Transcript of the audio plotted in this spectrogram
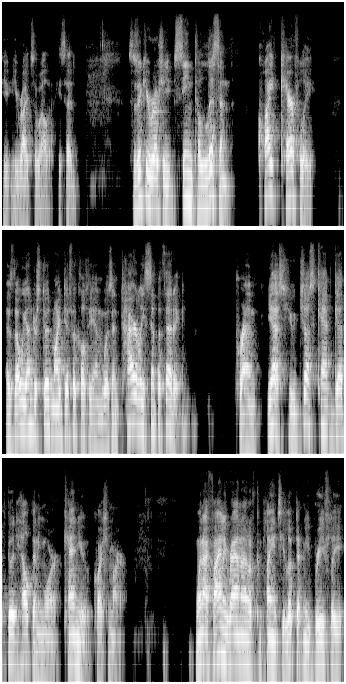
he, he writes so well. He said, Suzuki Roshi seemed to listen quite carefully, as though he understood my difficulty and was entirely sympathetic. Yes, you just can't get good help anymore, can you? Question mark. When I finally ran out of complaints, he looked at me briefly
